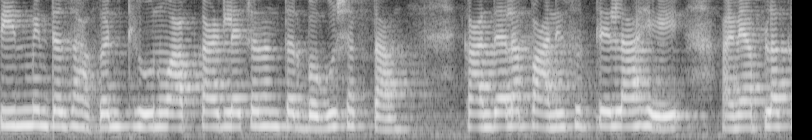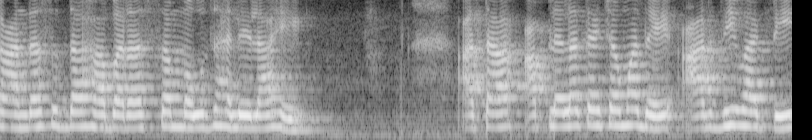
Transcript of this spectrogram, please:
तीन मिनटं झाकण ठेवून वाफ काढल्याच्या नंतर बघू शकता. कांद्याला पाणी सुटलेलं आहे आणि आपला कांदासुद्धा हा बराचसा मऊ झालेला आहे. आता आपल्याला त्याच्यामध्ये अर्धी वाटी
